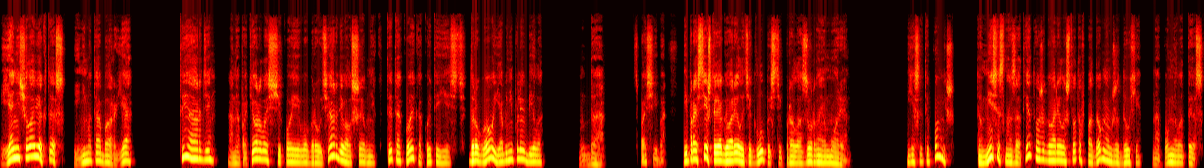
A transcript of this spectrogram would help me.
Я не человек, Тесс, и не мотобар. Я... Ты, Арди, она потерла щекой его грудь. «Арди, волшебник, ты такой, какой ты есть. Другого я бы не полюбила». «Да, спасибо. И прости, что я говорил эти глупости про лазурное море». «Если ты помнишь, то месяц назад я тоже говорила что-то в подобном же духе, напомнила Тесс.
